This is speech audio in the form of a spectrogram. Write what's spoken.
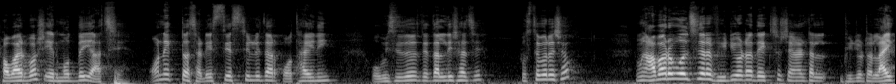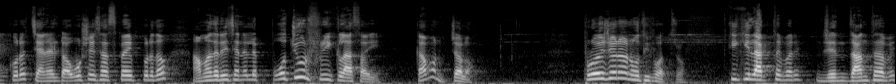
সবার বয়স এর মধ্যেই আছে। অনেকটা ছাড়। এসসি এসটি তার কথাই নেই। ওবিসিতে তেতাল্লিশ আছে। বুঝতে পেরেছ? এবং আবারও বলছি, যারা ভিডিওটা দেখছ, চ্যানেলটা, ভিডিওটা লাইক করে, চ্যানেলটা অবশ্যই সাবস্ক্রাইব করে দাও। আমাদের এই চ্যানেলে প্রচুর ফ্রি ক্লাস হয়। কেমন? চলো। প্রয়োজনীয় নথিপত্র। কি কি লাগতে পারে জেন- জানতে হবে।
